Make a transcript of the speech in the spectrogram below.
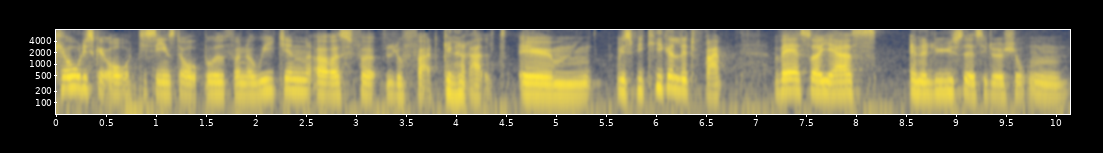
kaotiske år de seneste år, både for Norwegian og også for luftfart generelt. Øhm, hvis vi kikker litt frem, hva er så deres analyse av situasjonen?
